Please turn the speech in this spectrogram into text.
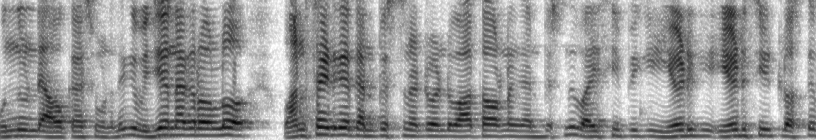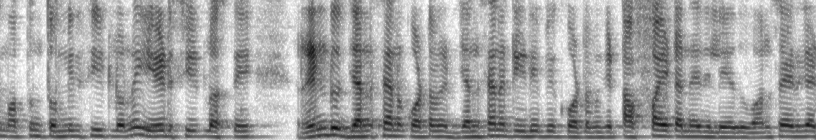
ముందుండే అవకాశం ఉంటుంది. ఇక విజయనగరంలో వన్ సైడ్గా కనిపిస్తున్నటువంటి వాతావరణం కనిపిస్తుంది. వైసీపీకి ఏడు ఏడు సీట్లు వస్తాయి మొత్తం తొమ్మిది సీట్లు ఉన్నాయి ఏడు సీట్లు వస్తాయి రెండు జనసేన కూటమి జనసేన టీడీపీ కూటమికి టఫ్ ఫైట్ అనేది లేదు. వన్ సైడ్గా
